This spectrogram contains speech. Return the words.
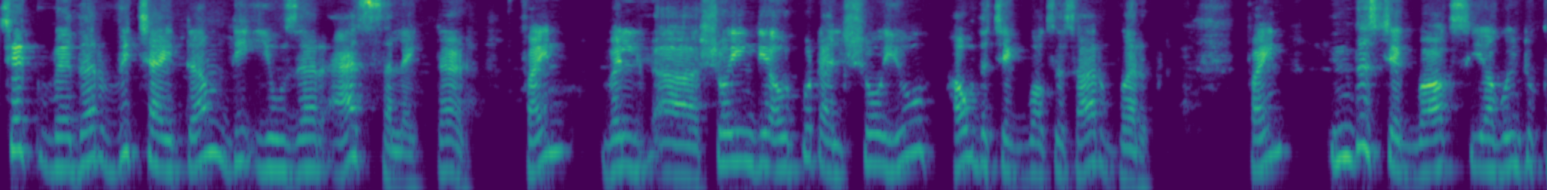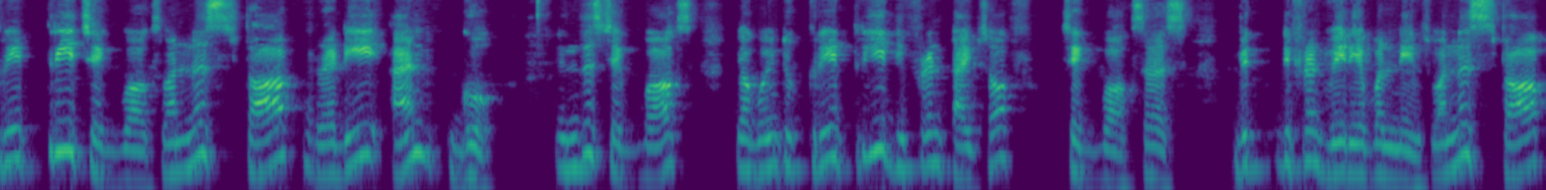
check whether which item the user has selected. Fine. Well, uh, showing the output, I'll show you how the checkboxes are worked. Fine. In this checkbox, you are going to create three checkbox. One is stop, ready, and go. In this checkbox, you are going to create three different types of checkboxes with different variable names. One is stop,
